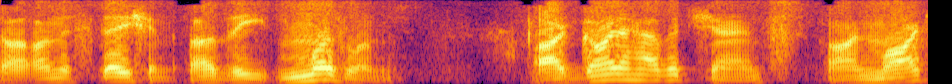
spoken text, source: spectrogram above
on the station, uh, the Muslims are going to have a chance on March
